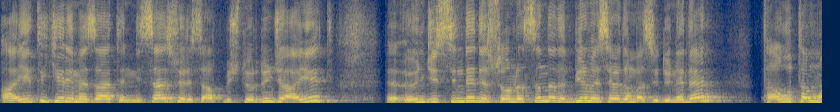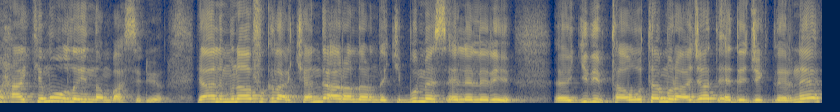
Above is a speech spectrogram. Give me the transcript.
ayeti kerime zaten Nisa suresi 64. ayet e, öncesinde de sonrasında da bir meseleden bahsediyor. Neden? Tağuta muhakeme olayından bahsediyor. Yani münafıklar kendi aralarındaki bu meseleleri e, gidip tağuta müracaat edeceklerine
